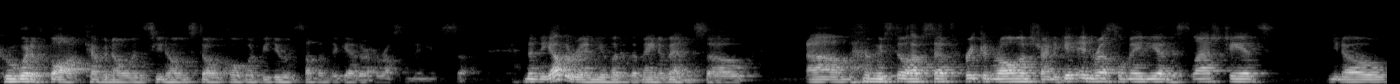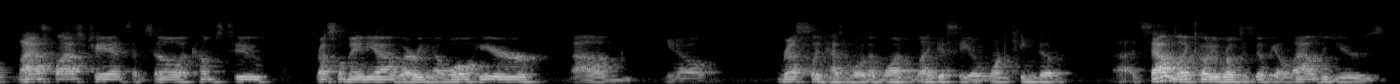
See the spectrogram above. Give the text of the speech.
who would have thought Kevin Owens, you know, and Stone Cold would be doing something together at WrestleMania? So, and then the other end, you look at the main event. So, um, and we still have Seth freaking Rollins trying to get in WrestleMania, this last chance, you know, last last chance until it comes to WrestleMania, where you know we'll hear um, you know, wrestling has more than one legacy or one kingdom. Uh, it sounds like Cody Rhodes is going to be allowed to use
